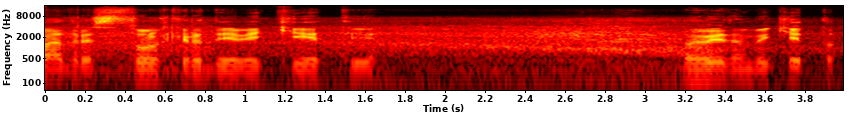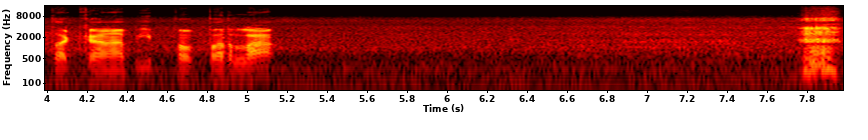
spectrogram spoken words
padre stalker dei vecchietti. Come vede un vecchietto attacca una pippa a parlare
